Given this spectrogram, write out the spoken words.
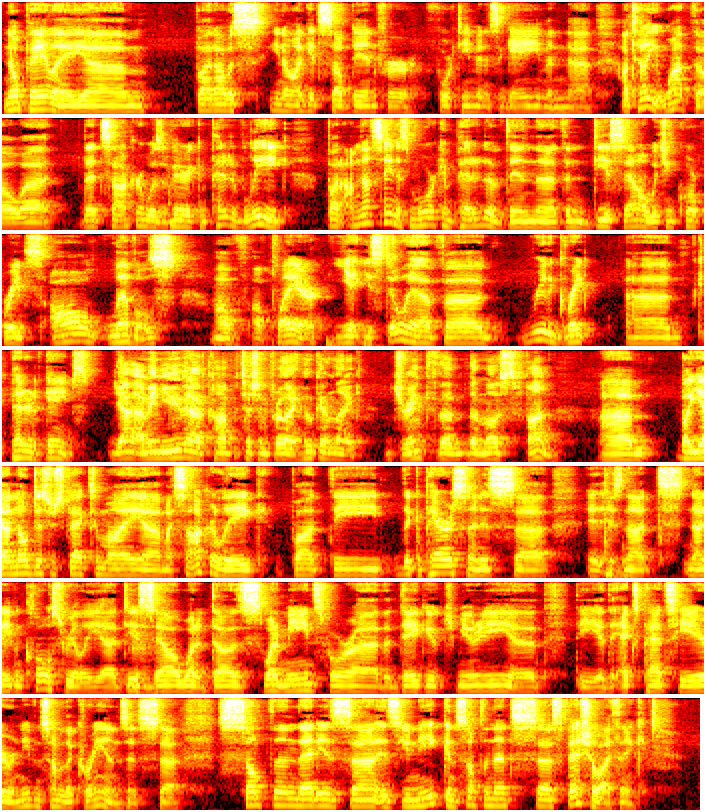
No Pele, um, but I was, you know, I'd get subbed in for 14 minutes a game. And uh, I'll tell you what, though, uh, that soccer was a very competitive league. But I'm not saying it's more competitive than uh, than DSL, which incorporates all levels of, of player. Yet you still have uh, really great uh, competitive games. Yeah, I mean, you even have competition for like who can like drink the the most fun. Um, but yeah, no disrespect to my uh, my soccer league, but the the comparison is uh, is is not not even close really. Uh, DSL, what it does, what it means for uh, the Daegu community, uh, the the expats here, and even some of the Koreans. It's uh, something that is uh, is unique and something that's uh, special. I think.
